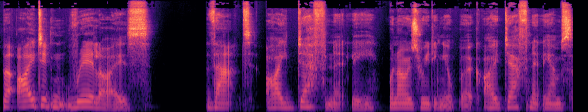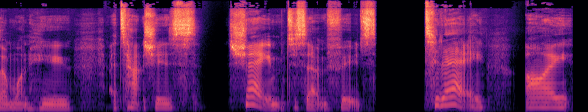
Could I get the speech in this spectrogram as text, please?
But I didn't realize that I definitely, when I was reading your book, I definitely am someone who attaches shame to certain foods. Today, I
